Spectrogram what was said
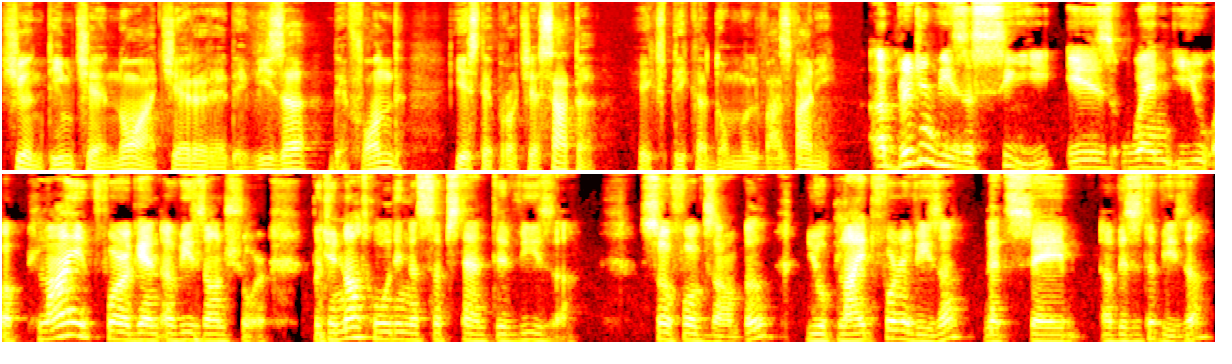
și în timp ce noua cerere de viză, de fond, este procesată, explică domnul Vasvani. A bridging visa C is when you apply for again a visa on shore, but you're not holding a substantive visa. So, for example, you applied for a visa, let's say a visitor visa,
